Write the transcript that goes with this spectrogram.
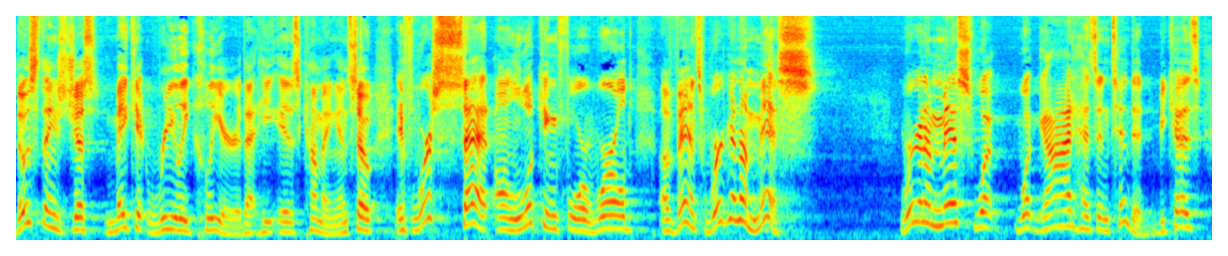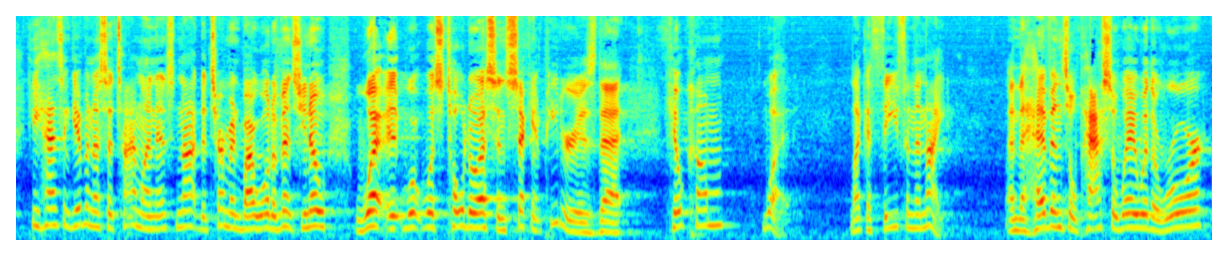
Those things just make it really clear that he is coming. And so, if we're set on looking for world events, we're going to miss. We're going to miss what, what God has intended because He hasn't given us a timeline and it's not determined by world events. You know, what, what's told to us in 2 Peter is that He'll come, what? like a thief in the night. And the heavens will pass away with a roar,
